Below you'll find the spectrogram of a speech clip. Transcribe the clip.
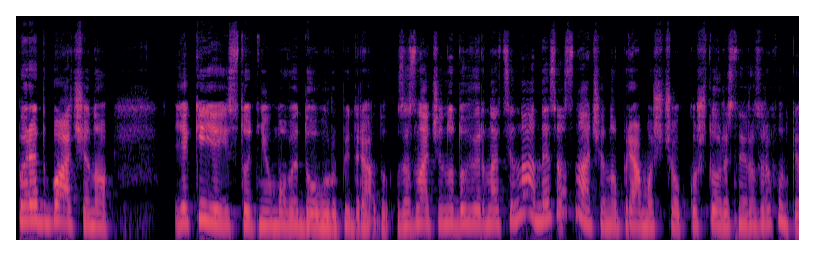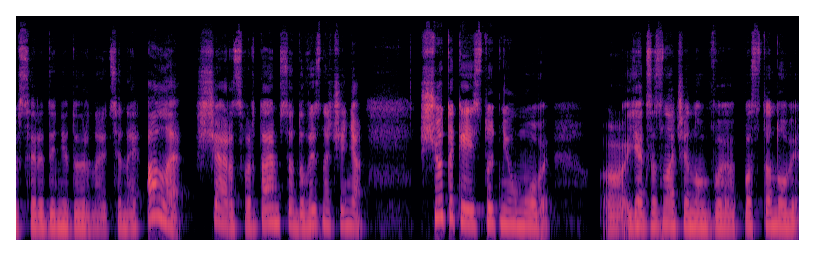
передбачено. Які є істотні умови договору підряду? Зазначено договірна ціна, не зазначено прямо, що кошторисні розрахунки всередині договірної ціни. Але ще раз вертаємося до визначення, що таке істотні умови, як зазначено в постанові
